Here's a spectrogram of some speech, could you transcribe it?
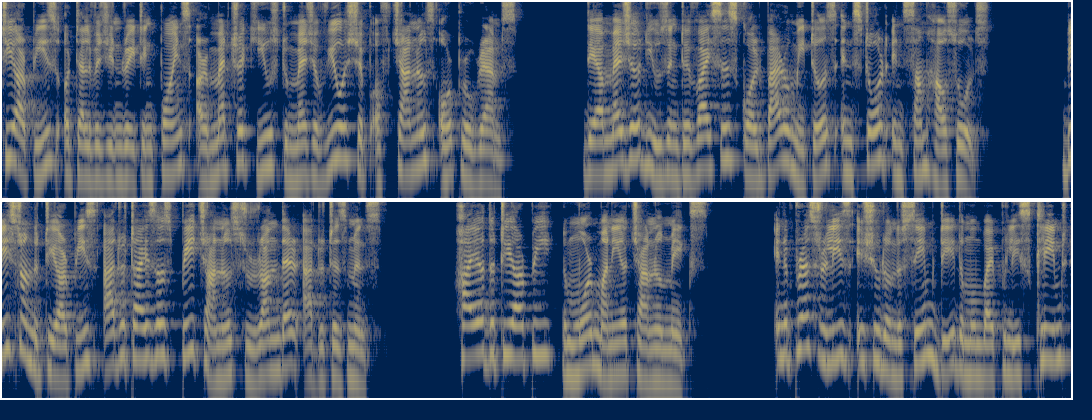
TRPs or television rating points are a metric used to measure viewership of channels or programs. They are measured using devices called barometers installed in some households. Based on the TRPs, advertisers pay channels to run their advertisements. Higher the TRP, the more money a channel makes. In a press release issued on the same day, the Mumbai police claimed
